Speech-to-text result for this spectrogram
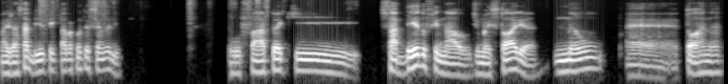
mas já sabia o que estava acontecendo ali. O fato é que saber do final de uma história não é, torna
